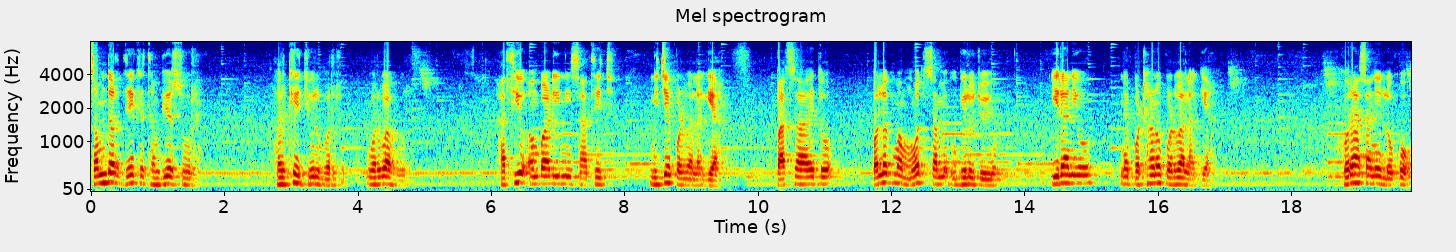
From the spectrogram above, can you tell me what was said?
સમદર દેખ થંભ્યો સૂર, હરખે ઝૂલ વરવાહુર હાથીઓ અંબાડીની સાથે જ નીચે પડવા લાગ્યા. પાતશાહે તો પલકમાં મોત સામે ઊભેલું જોયું. ઈરાનીઓ ને પઠાણો પડવા લાગ્યા. ખોરાસાની લોકો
